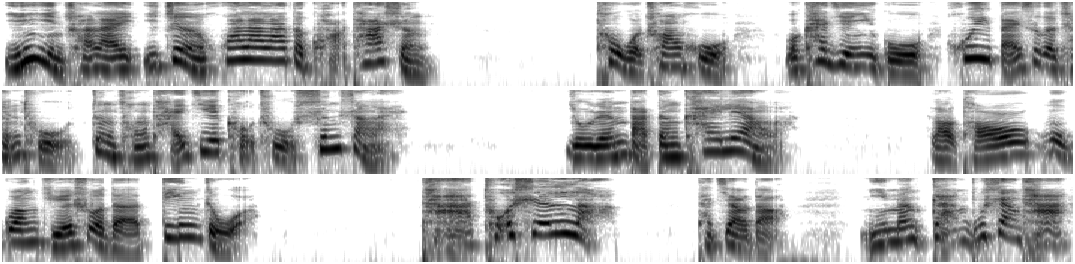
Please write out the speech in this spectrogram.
隐隐传来一阵哗啦啦的垮塌声。透过窗户，我看见一股灰白色的尘土正从台阶口处升上来。有人把灯开亮了，老头目光矍铄地盯着我。他脱身了，他叫道：“你们赶不上他，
